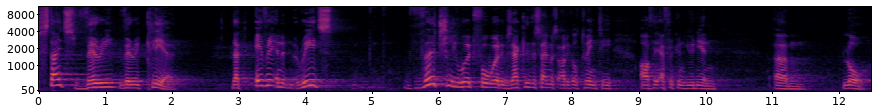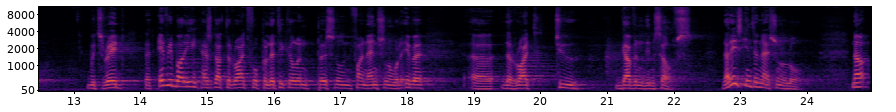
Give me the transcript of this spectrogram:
states very, very clear that every, and it reads virtually word for word exactly the same as Article 20 of the African Union um, law, which read that everybody has got the right for political and personal and financial and whatever, uh, the right to govern themselves. That is international law. Now,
